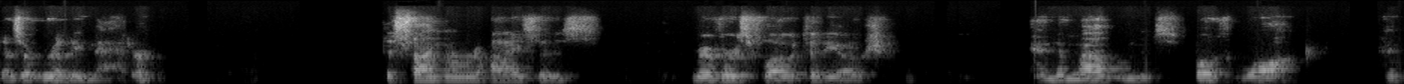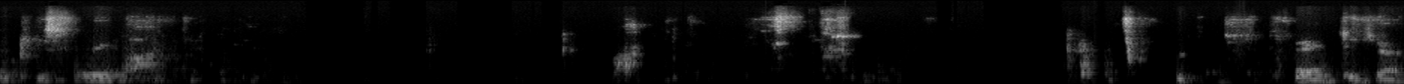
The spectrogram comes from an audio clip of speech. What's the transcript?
Does it really matter? The sun rises, rivers flow to the ocean, and the mountains both walk and peacefully by. Thank you, Jeff.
